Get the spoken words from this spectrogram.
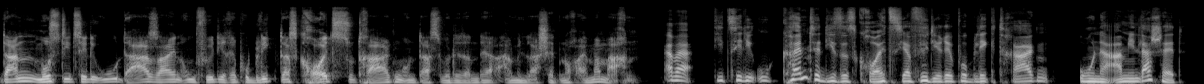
dann muss die CDU da sein, um für die Republik das Kreuz zu tragen. Und das würde dann der Armin Laschet noch einmal machen. Aber die CDU könnte dieses Kreuz ja für die Republik tragen ohne Armin Laschet,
